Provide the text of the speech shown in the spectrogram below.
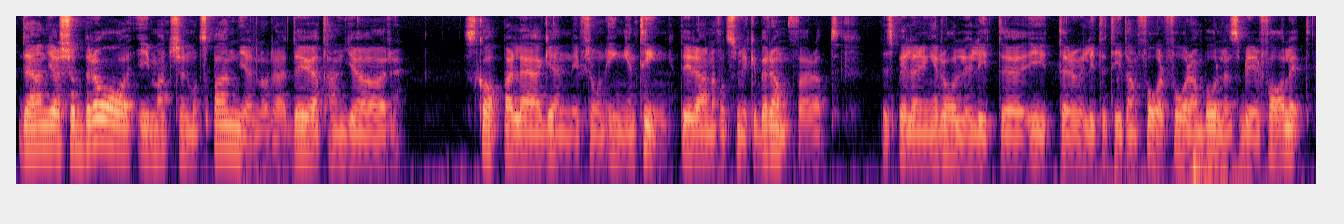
Det han gör så bra i matchen mot Spanien och det, det är ju att han gör skapar lägen ifrån ingenting. Det är det han har fått så mycket beröm för. Att det spelar ingen roll hur lite ytor och hur lite tid han får. Får han bollen så blir det farligt.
